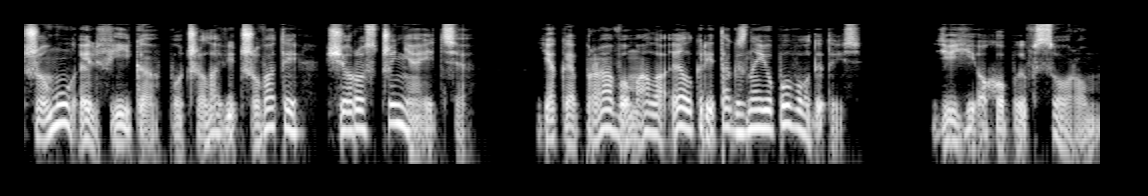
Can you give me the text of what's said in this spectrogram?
Чому Ельфійка почала відчувати, що розчиняється? Яке право мала Елкрі так з нею поводитись? Її охопив сором.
